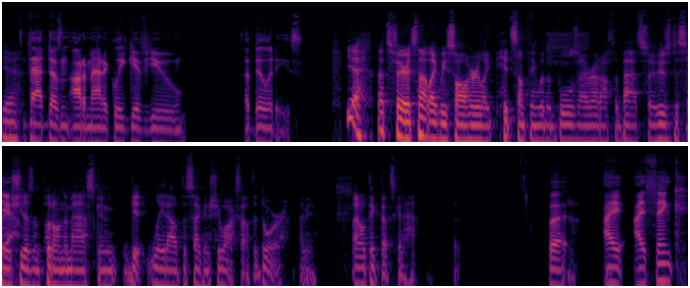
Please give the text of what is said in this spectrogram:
yeah, that doesn't automatically give you abilities. Yeah, that's fair. It's not like we saw her like hit something with a bullseye right off the bat. So who's to say yeah. she doesn't put on the mask and get laid out the second she walks out the door? I mean, I don't think that's going to happen. But, but I I think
